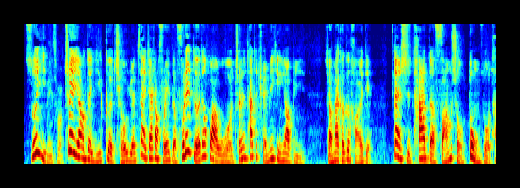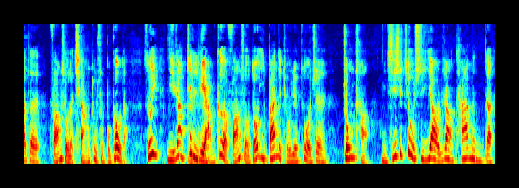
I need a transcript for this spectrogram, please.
所以，没错，这样的一个球员，再加上弗雷德，弗雷德的话，我承认他的全面性要比小麦克更好一点。但是他的防守动作，他的防守的强度是不够的，所以你让这两个防守都一般的球员坐镇中场，你其实就是要让他们的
